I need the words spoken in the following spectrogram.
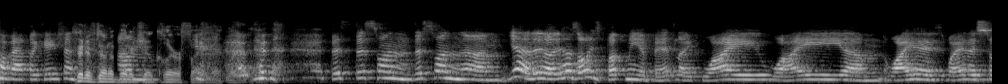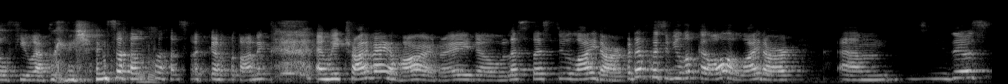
of application. Could have done a better um, job clarifying that. Right? this this one this one um, yeah, it has always bugged me a bit. Like why why um, why is why are there so few applications of mm-hmm. photonics? And we try very hard, right? Oh, let's let's do lidar. But of course, if you look at all of lidar. Um, there's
